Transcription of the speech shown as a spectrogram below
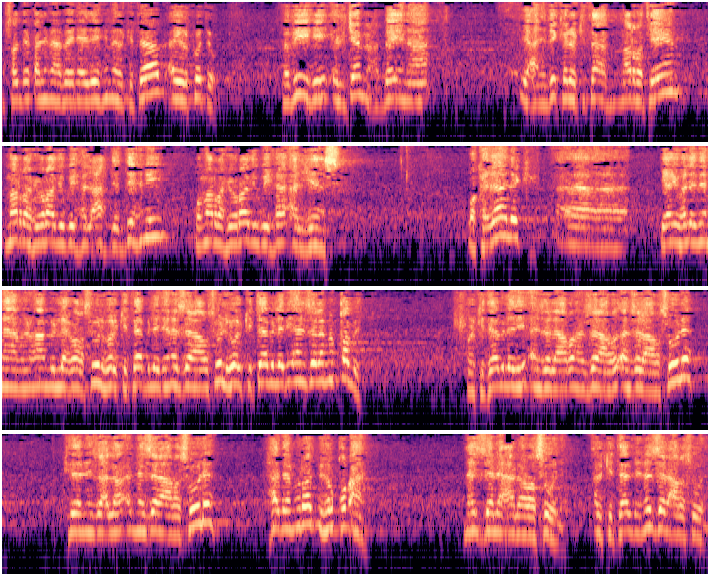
مصدقا لما بين يديه من الكتاب أي الكتب. ففيه الجمع بين يعني ذكر الكتاب مرتين مرة يراد بها العهد الذهني ومرة يراد بها الجنس. وكذلك آه يا أيها الذين آمنوا آمنوا بالله ورسوله والكتاب الذي نزل على رسوله والكتاب الذي أنزل من قبل. والكتاب الذي أنزل أنزل, أنزل على رسوله الكتاب نزل على رسوله هذا مراد به القرآن. نزل على رسوله. الكتاب الذي نزل على رسوله.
